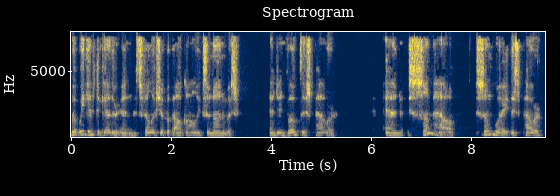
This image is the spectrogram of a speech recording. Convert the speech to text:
But we get together in this fellowship of Alcoholics Anonymous and invoke this power. And somehow, some way, this power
